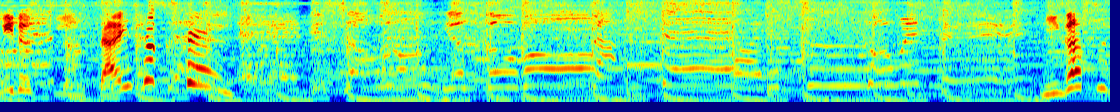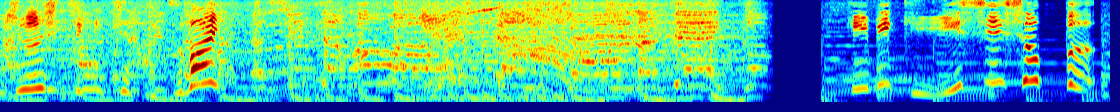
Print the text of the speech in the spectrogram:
ミルキー大作戦。2月17日発売。響き EC ショップ。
